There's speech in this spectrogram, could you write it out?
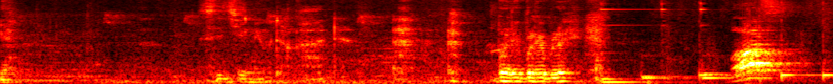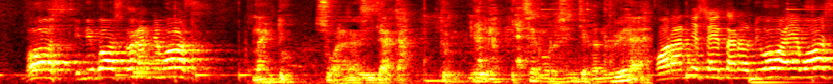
Ya. Si Jenny udah gak. Boleh, boleh, boleh. Bos, bos, ini bos korannya bos. Nah itu suaranya si Jaka. Tuh, Ya udah, saya ngurusin Jaka dulu ya. Korannya saya taruh di bawah ya bos.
